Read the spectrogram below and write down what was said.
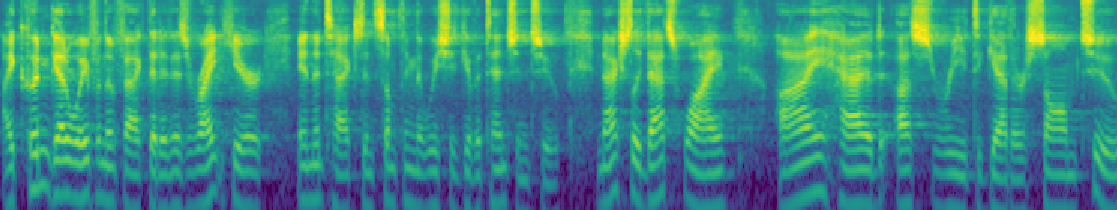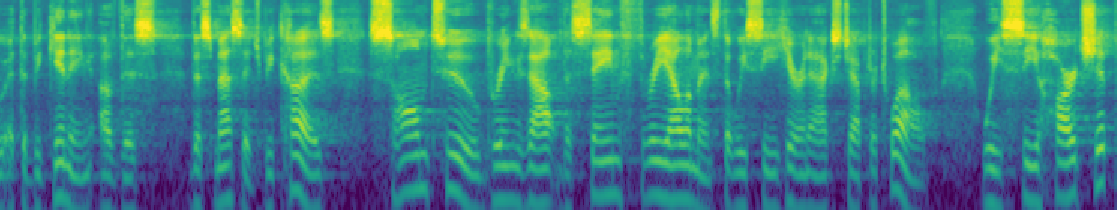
I couldn't get away from the fact that it is right here in the text and something that we should give attention to. And actually, that's why I had us read together Psalm 2 at the beginning of this this message because Psalm 2 brings out the same three elements that we see here in Acts chapter 12. We see hardship.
